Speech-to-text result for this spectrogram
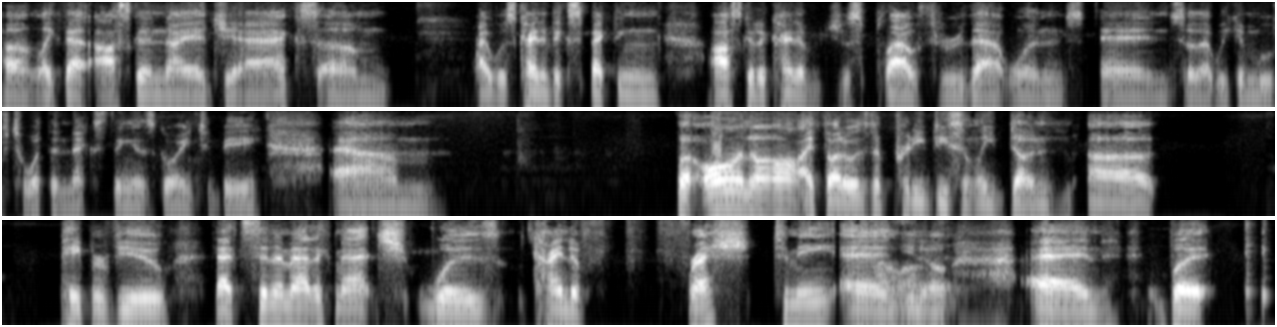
uh, like that Asuka and Nia Jax. Um, I was kind of expecting Asuka to kind of just plow through that one, and so that we can move to what the next thing is going to be. Um, but all in all, I thought it was a pretty decently done uh, pay per view. That cinematic match was kind of fresh to me and you know it. and but it,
